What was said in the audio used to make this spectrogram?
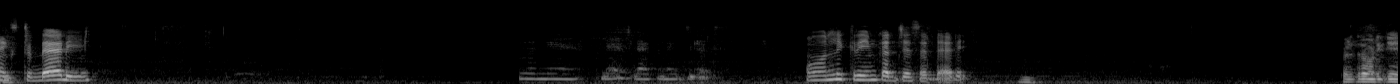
next daddy only cream cut చేశాడు డాడీ పెడతారు వాడికి.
